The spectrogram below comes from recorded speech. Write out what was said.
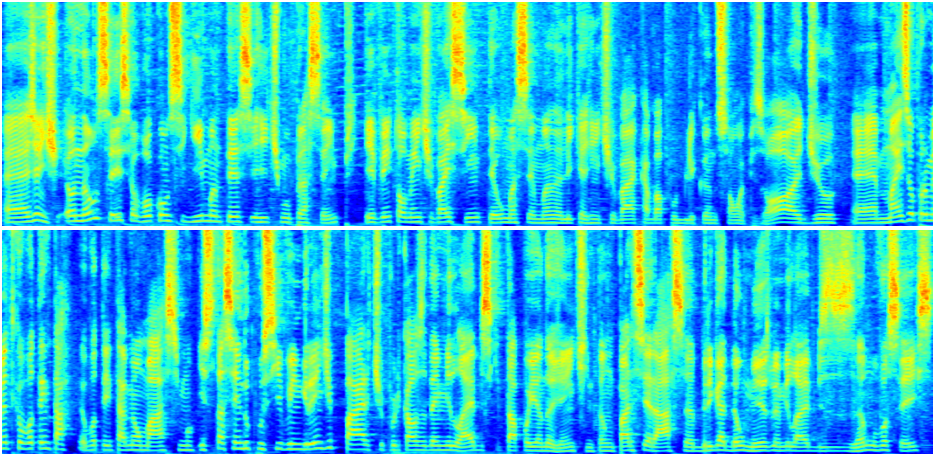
é, gente, eu não sei se eu vou conseguir manter esse ritmo para sempre. Eventualmente vai sim ter uma semana ali que a gente vai acabar publicando só um episódio. É, mas eu prometo que eu vou tentar. Eu vou tentar meu máximo. Isso tá sendo possível em grande parte por causa da MLabs que tá apoiando a gente. Então, parceiraça, brigadão mesmo, MLabs, amo vocês.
